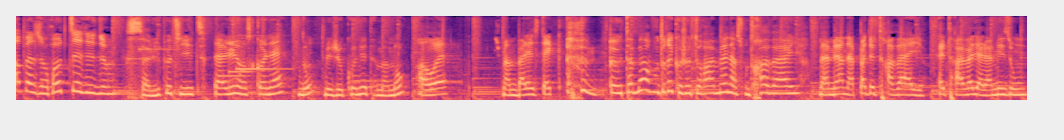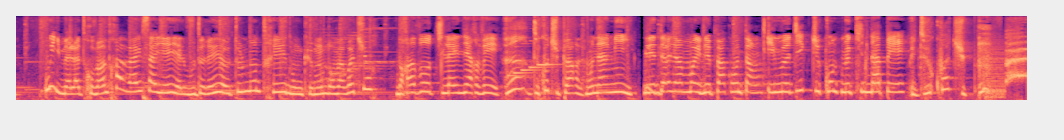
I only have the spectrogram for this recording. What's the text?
Ah bah je rotais dis. Salut petite. Salut, on se connaît? Non, mais je connais ta maman. Ah ouais? Je m'aime bats les steaks. Euh, ta mère voudrait que je te ramène à son travail. Ma mère n'a pas de travail. Elle travaille à la maison. Oui, mais elle a trouvé un travail, ça y est, elle voudrait euh, tout le montrer, donc euh, monte dans ma voiture. Bravo, tu l'as énervé. Hein? De quoi tu parles? Mon ami, il est derrière moi, il est pas content. Il me dit que tu comptes me kidnapper. Mais de quoi tu...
